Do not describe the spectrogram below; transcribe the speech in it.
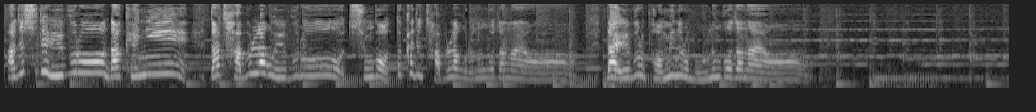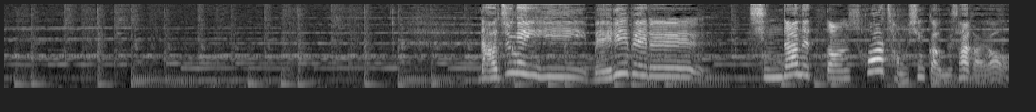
아저씨들 일부러 나 괜히 나 잡으려고 일부러 증거 어떻게든 잡으려고 그러는 거잖아요. 나 일부러 범인으로 모는 거잖아요. 나중에 이 메리벨을 진단했던 소아정신과 의사가요.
